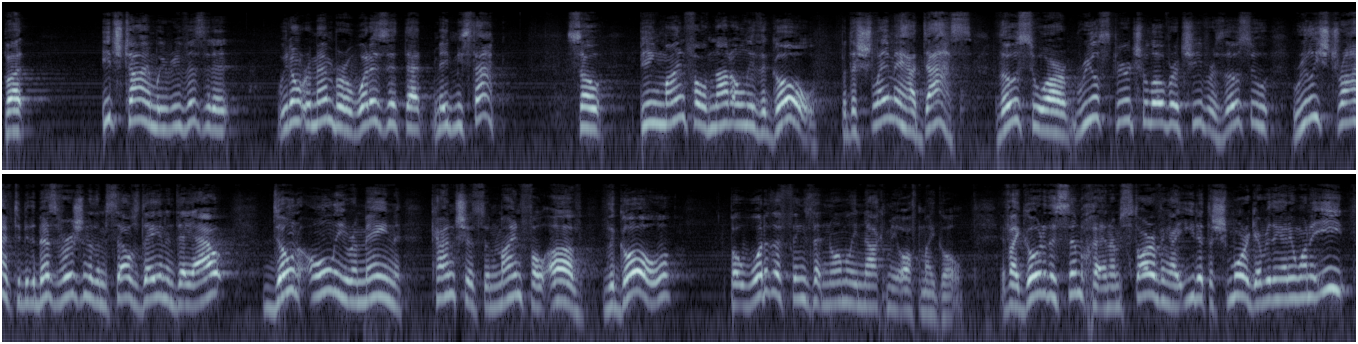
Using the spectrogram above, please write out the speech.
But each time we revisit it, we don't remember what is it that made me stop. So, being mindful of not only the goal, but the shleme hadas, those who are real spiritual overachievers, those who really strive to be the best version of themselves day in and day out, don't only remain conscious and mindful of the goal, but what are the things that normally knock me off my goal? If I go to the simcha and I'm starving, I eat at the shmorg everything I didn't want to eat,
